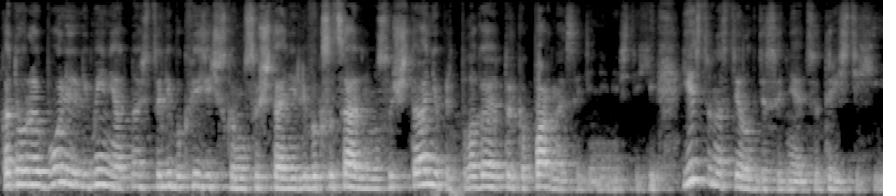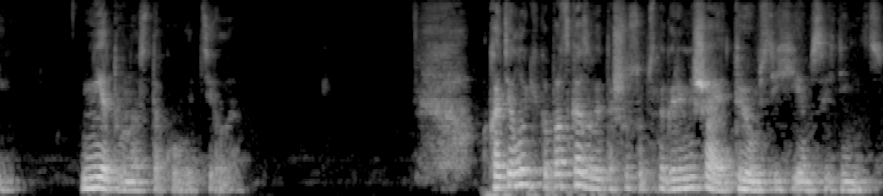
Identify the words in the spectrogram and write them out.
которые более или менее относятся либо к физическому существованию, либо к социальному существованию, предполагают только парное соединение стихий. Есть у нас тело, где соединяются три стихии? Нет у нас такого тела. Хотя логика подсказывает, а что, собственно говоря, мешает трем стихиям соединиться.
